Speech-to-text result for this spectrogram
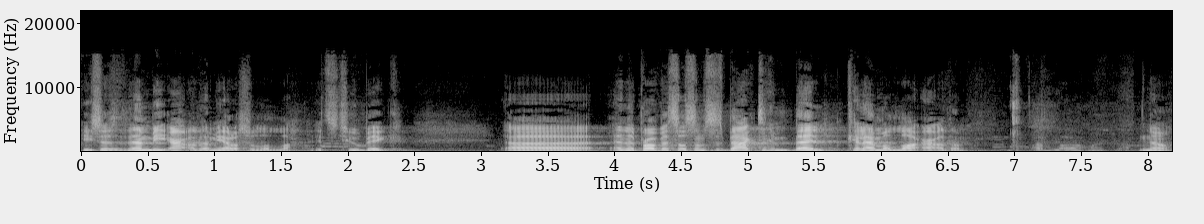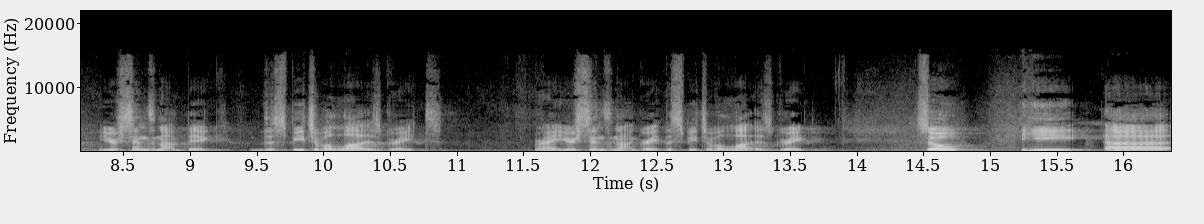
He says, then be a'adham, Ya Rasulullah. It's too big. Uh, and the Prophet says back to him, Bel, kalam Allah a'adham. No, your sin's not big. The speech of Allah is great. Right? Your sin's not great. The speech of Allah is great. So he uh,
